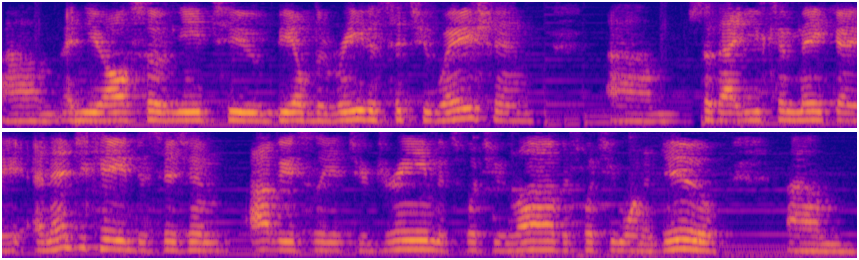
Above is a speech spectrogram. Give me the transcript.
um, and you also need to be able to read a situation um, so that you can make a, an educated decision. Obviously, it's your dream, it's what you love, it's what you want to do. Um,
